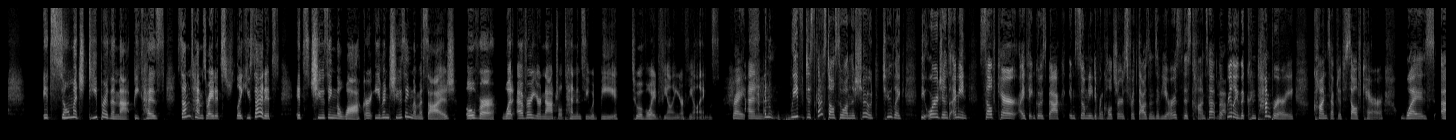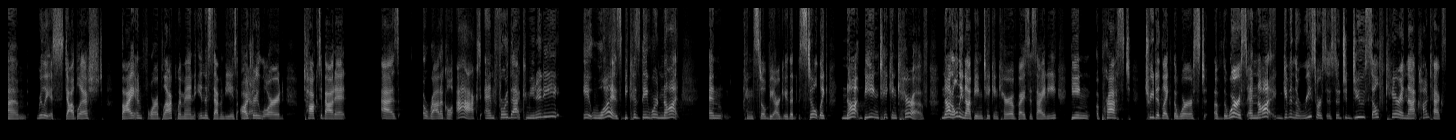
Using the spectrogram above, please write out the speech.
it's so much deeper than that because sometimes right it's like you said it's it's choosing the walk or even choosing the massage over whatever your natural tendency would be to avoid feeling your feelings Right. And and we've discussed also on the show too like the origins. I mean, self-care I think goes back in so many different cultures for thousands of years this concept, yep. but really the contemporary concept of self-care was um really established by and for black women in the 70s. Audre yep. Lorde talked about it as a radical act. And for that community, it was because they were not, and can still be argued that still like not being taken care of, not only not being taken care of by society, being oppressed, treated like the worst of the worst, and not given the resources. So to do self care in that context,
